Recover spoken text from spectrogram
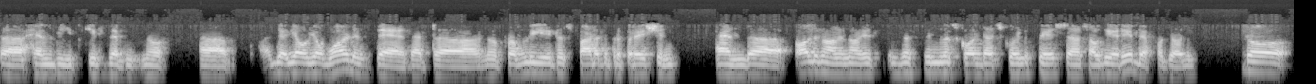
uh, healthy. It keeps them you know. Uh, your your word is there that uh, you know probably it was part of the preparation and uh, all in all you know it's, a similar squad that's going to face uh, Saudi Arabia for Jordan so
